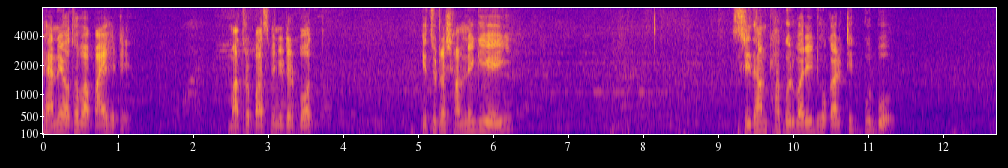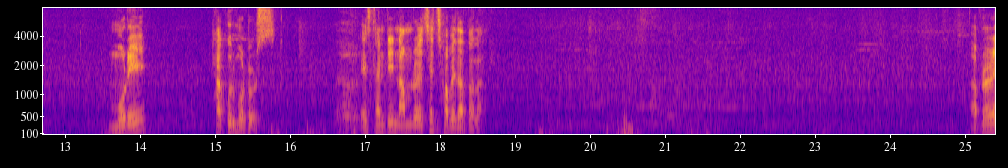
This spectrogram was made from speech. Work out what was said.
ভ্যানে অথবা পায়ে হেঁটে মাত্র পাঁচ মিনিটের পথ। কিছুটা সামনে গিয়েই শ্রীধাম ঠাকুরবাড়ি ঢোকার ঠিক পূর্ব মোড়ে ঠাকুর মোটরস। স্থানটির নাম রয়েছে ছবেদাতলা। আপনারা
